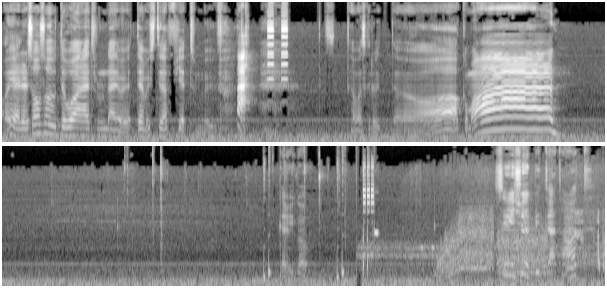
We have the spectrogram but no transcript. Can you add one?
Oh yeah, there's also the one at room 9 that we still have yet to move. Ha! That one's gonna... Oh, come on! There you go. See, you should beat that out.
